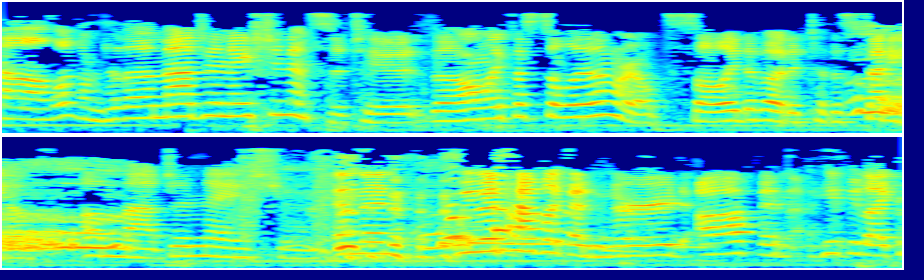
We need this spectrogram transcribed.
Uh, welcome to the Imagination Institute, the only facility in the world solely devoted to the study of imagination. and then we would have like a nerd off, and he'd be like,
